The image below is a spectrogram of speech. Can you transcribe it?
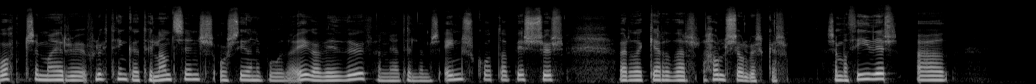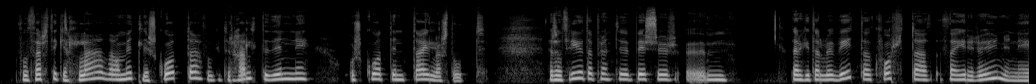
vopn sem eru flutt hingað til landsins og síðan er búið að eiga við þau þannig að til dæmis einskotabissur verða gerðar hálsjálfvirkar sem að þýðir að þú þarft ekki að hlaða á milli skota, þú getur haldið inni og skotin dælast út. Þessar þrjútaprentiðu bissur um, það er ekki alveg vitað hvort að það er í rauninni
